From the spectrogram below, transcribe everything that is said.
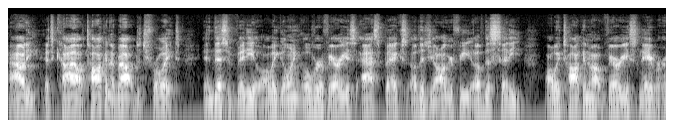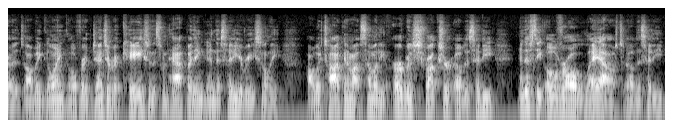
Howdy, it's Kyle talking about Detroit. In this video, I'll be going over various aspects of the geography of the city. I'll be talking about various neighborhoods. I'll be going over gentrification that's been happening in the city recently. I'll be talking about some of the urban structure of the city and just the overall layout of the city.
